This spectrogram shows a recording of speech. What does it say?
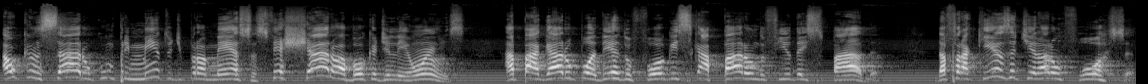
alcançaram o cumprimento de promessas, fecharam a boca de leões, apagaram o poder do fogo e escaparam do fio da espada. Da fraqueza tiraram força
